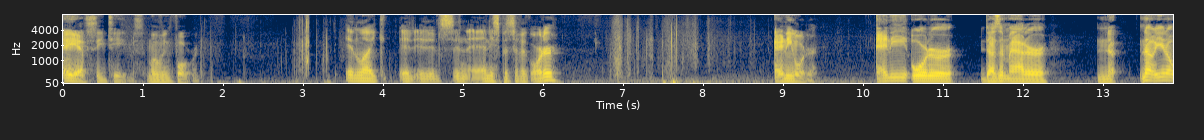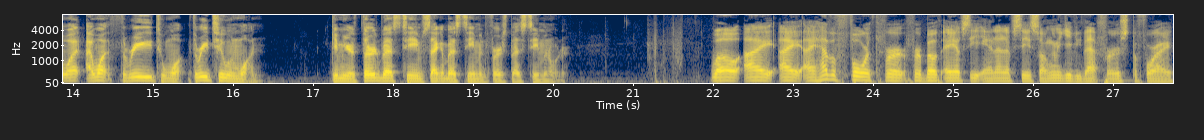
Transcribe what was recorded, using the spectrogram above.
AFC teams moving forward? In like it, it's in any specific order? Any order. Any order doesn't matter. No no, you know what? I want three to one three, two, and one. Give me your third best team, second best team, and first best team in order. Well, I, I I have a fourth for, for both AFC and NFC, so I'm gonna give you that first before I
